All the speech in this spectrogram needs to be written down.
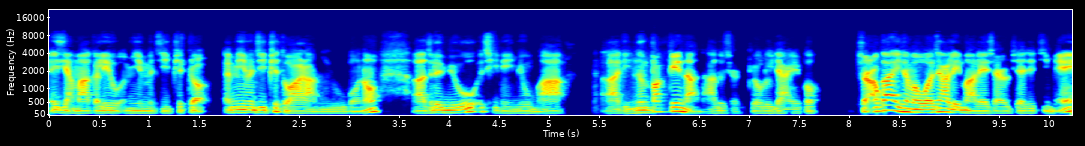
အဲ့ဆီယာမကလေးကိုအမြင်မကြည်ဖြစ်တော့အမြင်မကြည်ဖြစ်သွားတာမျိုးပေါ့နော်အဲဒီလိုမျိုးအခြေအနေမျိုးမှာအာဒီနံပါတ်ကင်းတာလားလို့ကျွန်တော်ပြောလို့ရရေပေါ့ 저အောက်က example 워자လေးမှာလည်းကျွန်တော်ပြည့်ကြည့်မယ်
